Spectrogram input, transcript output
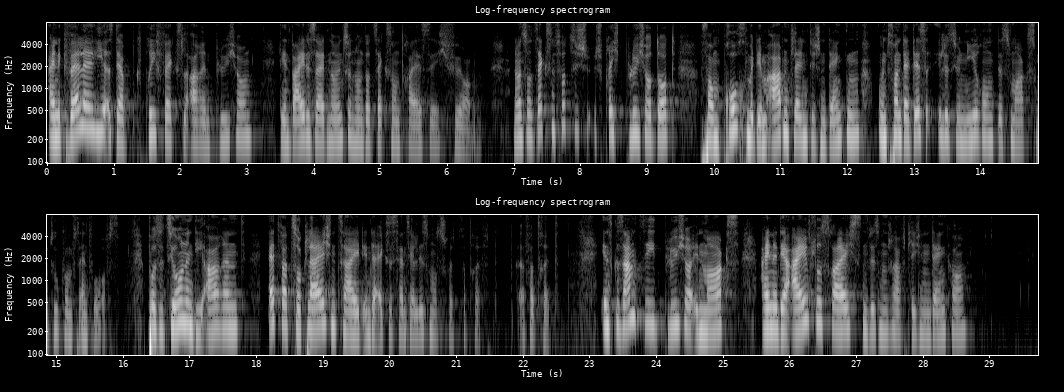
Eine Quelle hier ist der Briefwechsel Arendt-Blücher, den beide seit 1936 führen. 1946 spricht Blücher dort vom Bruch mit dem abendländischen Denken und von der Desillusionierung des Marxischen Zukunftsentwurfs. Positionen, die Arendt etwa zur gleichen Zeit in der Existenzialismusschrift äh, vertritt. Insgesamt sieht Blücher in Marx einen der einflussreichsten wissenschaftlichen Denker,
